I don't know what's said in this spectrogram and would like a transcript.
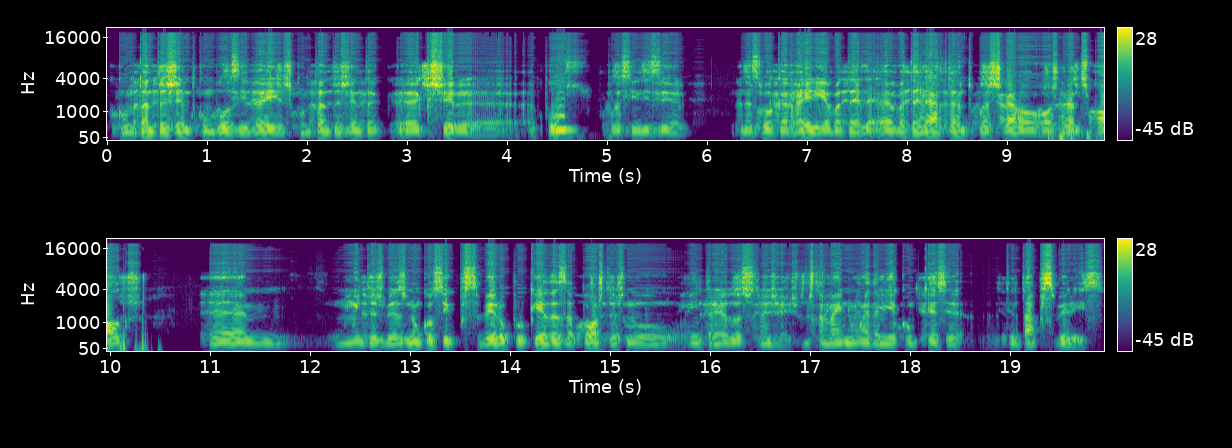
com tanta gente com boas ideias, com tanta gente a, a crescer a, a, pulso, por assim dizer, na sua carreira e a, batalha, a batalhar tanto para chegar ao, aos grandes palcos, um, muitas vezes não consigo perceber o porquê das apostas no, em treinadores estrangeiros, mas também não é da minha competência tentar perceber isso.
